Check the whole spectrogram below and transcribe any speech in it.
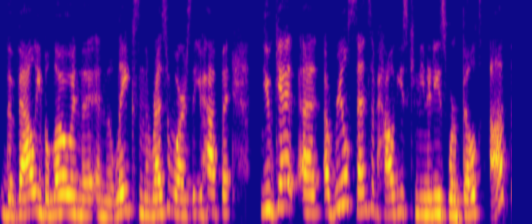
the valley below and the and the lakes and the reservoirs that you have, but you get a, a real sense of how these communities were built up.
